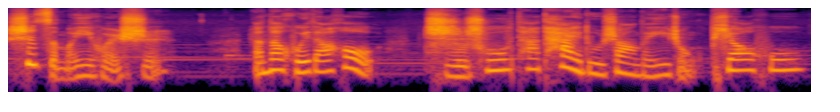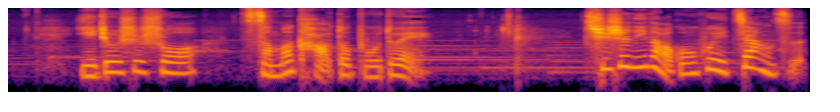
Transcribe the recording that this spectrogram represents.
是怎么一回事？让他回答后，指出他态度上的一种飘忽，也就是说，怎么考都不对。”其实你老公会这样子，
